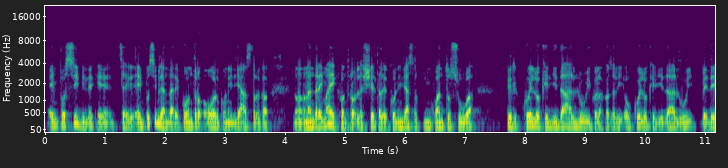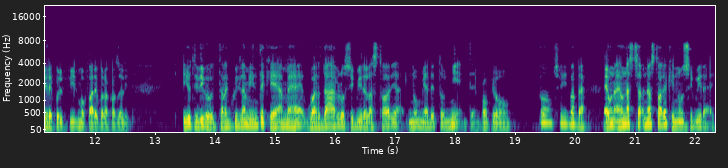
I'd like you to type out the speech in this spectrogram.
è impossibile, che, cioè, è impossibile andare contro o il conigliastro. co- Non andrei mai contro la scelta del conigliastro in quanto sua per quello che gli dà a lui quella cosa lì o quello che gli dà a lui vedere quel film o fare quella cosa lì. Io ti dico tranquillamente che a me guardarlo, seguire la storia non mi ha detto niente, proprio boh, sì, vabbè, è una, è una una storia che non seguirei,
